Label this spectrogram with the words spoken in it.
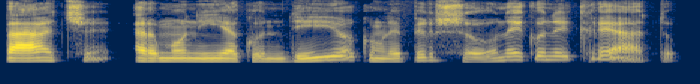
pace, armonia con Dio, con le persone e con il creato.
